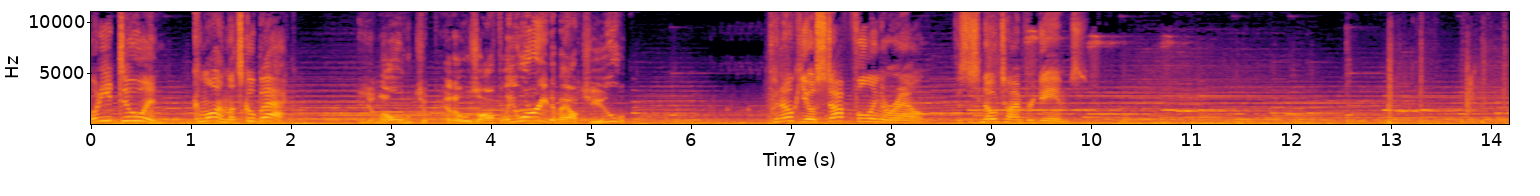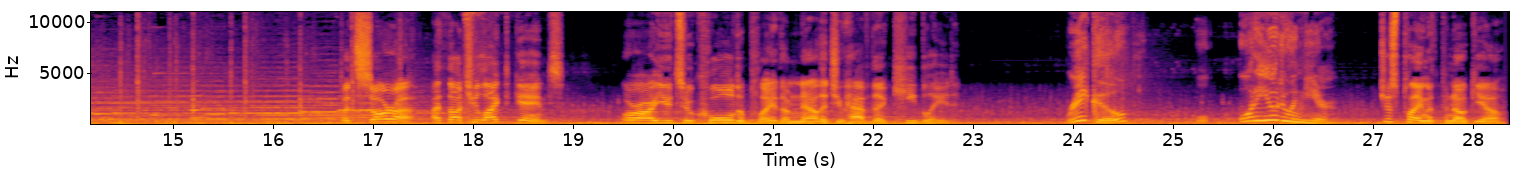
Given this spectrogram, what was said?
What are you doing? Come on, let's go back. You know, Geppetto's awfully worried about you. Pinocchio, stop fooling around. This is no time for games. But Sora, I thought you liked games. Or are you too cool to play them now that you have the Keyblade? Riku? W what are you doing here? Just playing with Pinocchio.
